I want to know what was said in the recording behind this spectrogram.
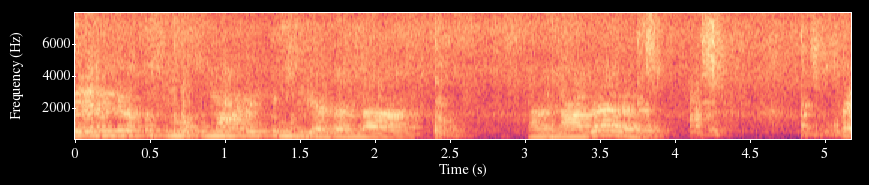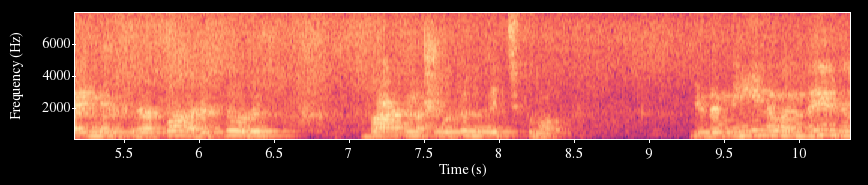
வேணுங்கிறப்ப சும்மா சும்மா அரைக்க முடியாதல்ல அதனால டைம் இருக்கிறப்போ அரைச்சி ஒரு பாட்டிலை போட்டு வச்சுக்குவோம். இதை மீன் வந்து இது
